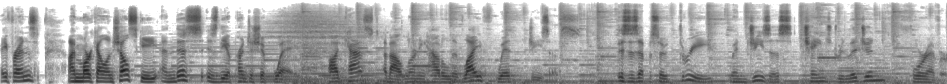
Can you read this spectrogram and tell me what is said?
Hey, friends, I'm Mark Shelsky, and this is The Apprenticeship Way, podcast about learning how to live life with Jesus. This is episode three when Jesus changed religion forever.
